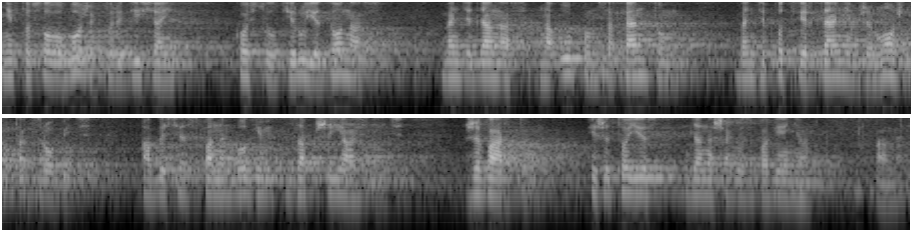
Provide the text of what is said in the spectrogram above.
niech to Słowo Boże, które dzisiaj Kościół kieruje do nas, będzie dla nas nauką, zachętą, będzie potwierdzeniem, że można tak zrobić, aby się z Panem Bogiem zaprzyjaźnić, że warto i że to jest dla naszego zbawienia. Amen.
